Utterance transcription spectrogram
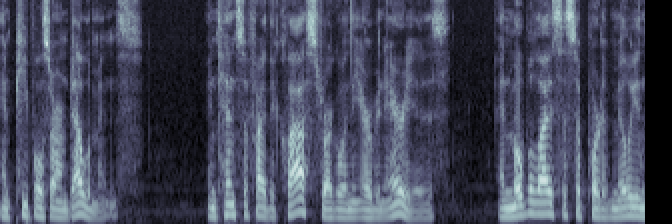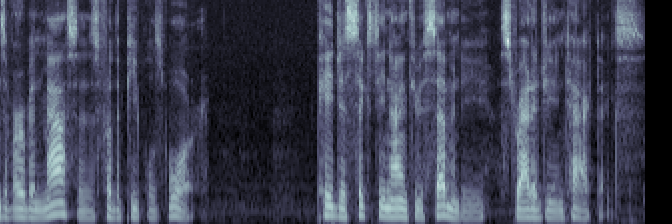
and people's armed elements, intensify the class struggle in the urban areas, and mobilize the support of millions of urban masses for the People's War. Pages 69 through 70 Strategy and Tactics.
